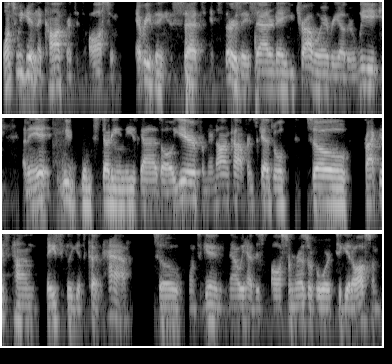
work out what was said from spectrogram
Once we get in a conference it's awesome. Everything is set. It's thursday saturday. You travel every other week. I mean it, we've been studying these guys all year from their non-conference schedule. So practice time basically gets cut in half so once again, now we have this awesome reservoir to get awesome.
